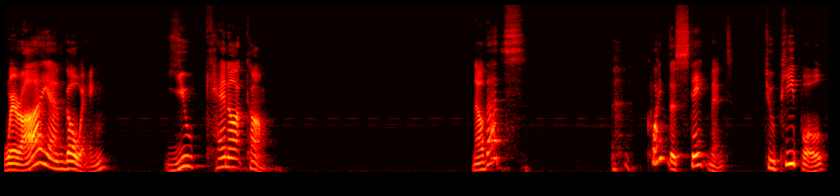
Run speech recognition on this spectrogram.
Where I am going, you cannot come. Now that's quite the statement to people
